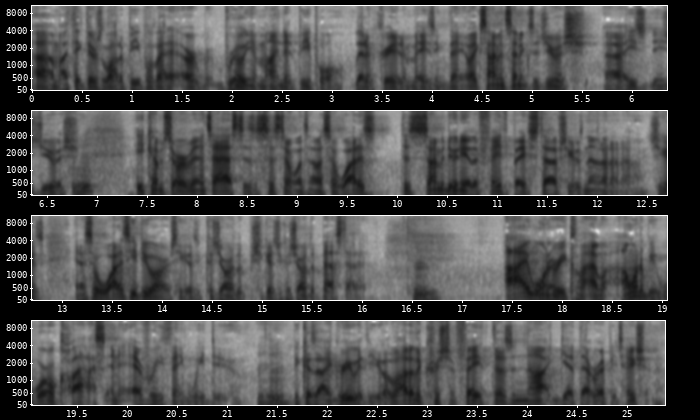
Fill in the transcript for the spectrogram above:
um, I think there's a lot of people that are brilliant minded people that have created amazing things. Like Simon Sinek's a Jewish, uh, he's, he's Jewish. Mm-hmm. He comes to our events. I asked his assistant one time, I said, why does, does Simon do any other faith based stuff? She goes, no, no, no, no. She goes, and I said, well, why does he do ours? He goes, because you're the, she goes, because you're the best at it. Hmm. I want to recline. I want to be world class in everything we do Mm-hmm. because I agree with you. A lot of the Christian faith does not get that reputation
